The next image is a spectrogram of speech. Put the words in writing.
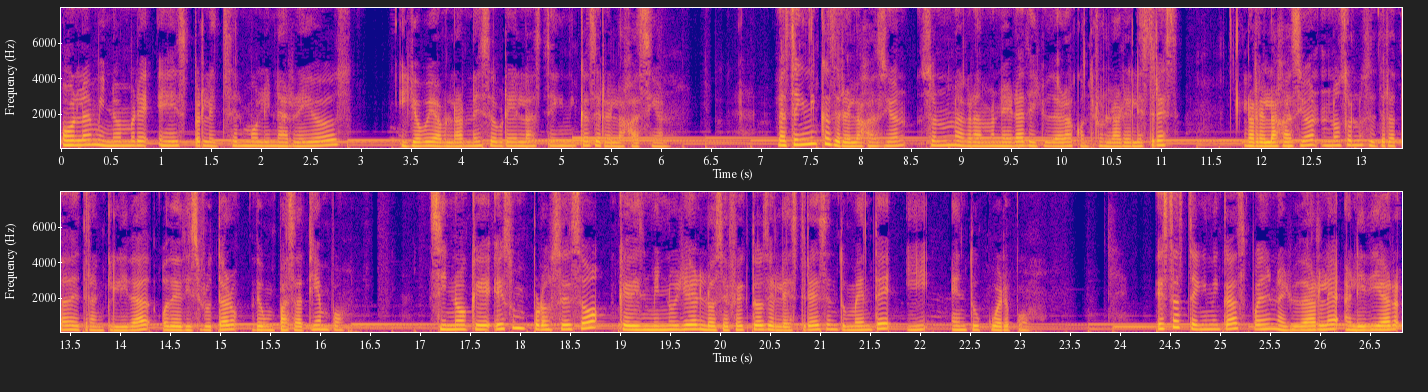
Hola, mi nombre es Perletzel Molina Ríos y yo voy a hablarles sobre las técnicas de relajación. Las técnicas de relajación son una gran manera de ayudar a controlar el estrés. La relajación no solo se trata de tranquilidad o de disfrutar de un pasatiempo, sino que es un proceso que disminuye los efectos del estrés en tu mente y en tu cuerpo. Estas técnicas pueden ayudarle a lidiar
